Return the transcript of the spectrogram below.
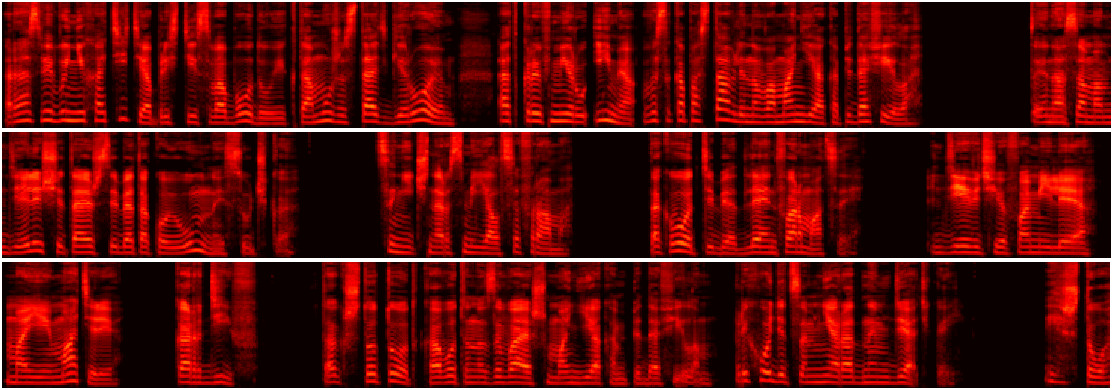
Разве вы не хотите обрести свободу и к тому же стать героем, открыв миру имя высокопоставленного маньяка-педофила? Ты на самом деле считаешь себя такой умной, сучка? Цинично рассмеялся Фрама. Так вот тебе для информации. Девичья фамилия моей матери — Кардив. Так что тот, кого ты называешь маньяком-педофилом, приходится мне родным дядькой. И что,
